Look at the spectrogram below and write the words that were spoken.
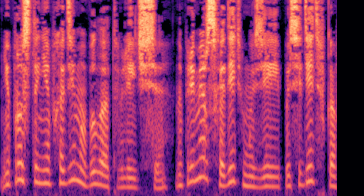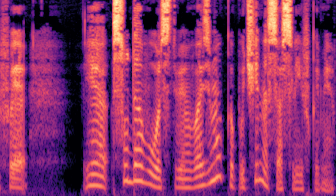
Мне просто необходимо было отвлечься, например, сходить в музей, посидеть в кафе. Я с удовольствием возьму капучино со сливками.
